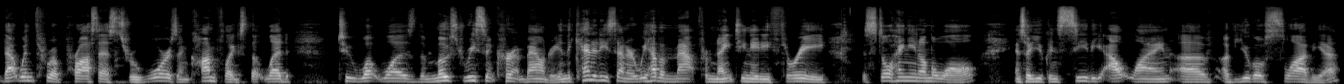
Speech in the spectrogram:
that went through a process through wars and conflicts that led to what was the most recent current boundary. In the Kennedy Center, we have a map from 1983 that's still hanging on the wall. And so you can see the outline of, of Yugoslavia.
